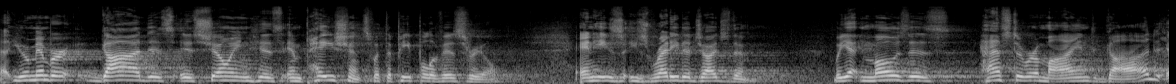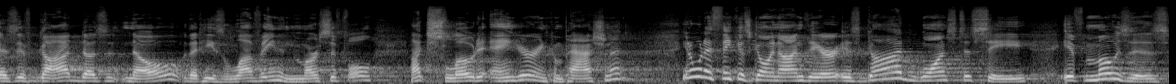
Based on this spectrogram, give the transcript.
Uh, you remember, God is, is showing his impatience with the people of Israel, and he's, he's ready to judge them. But yet, Moses has to remind God, as if God doesn't know that he's loving and merciful, like slow to anger and compassionate. You know what I think is going on there is God wants to see if Moses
